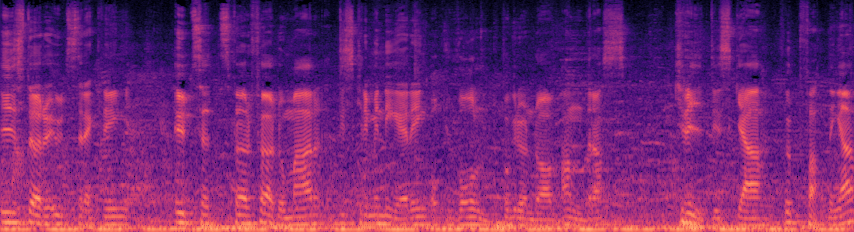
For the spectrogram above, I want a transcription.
i större utsträckning utsätts för fördomar, diskriminering och våld på grund av andras kritiska uppfattningar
